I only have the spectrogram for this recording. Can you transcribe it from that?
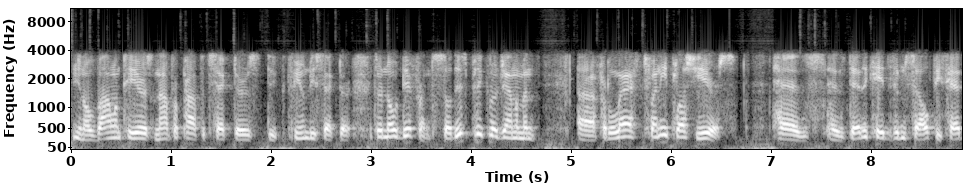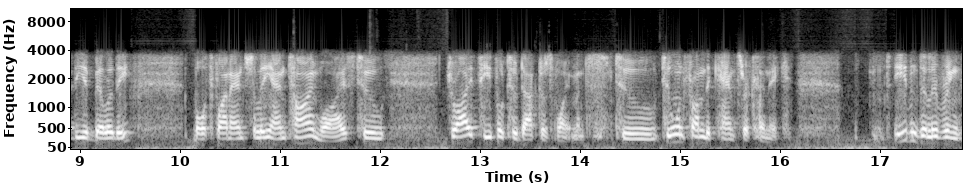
you know, volunteers, non-for-profit sectors, the community sector, they're no different. So this particular gentleman, uh, for the last 20 plus years, has has dedicated himself. He's had the ability, both financially and time-wise, to drive people to doctor's appointments, to to and from the cancer clinic, even delivering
